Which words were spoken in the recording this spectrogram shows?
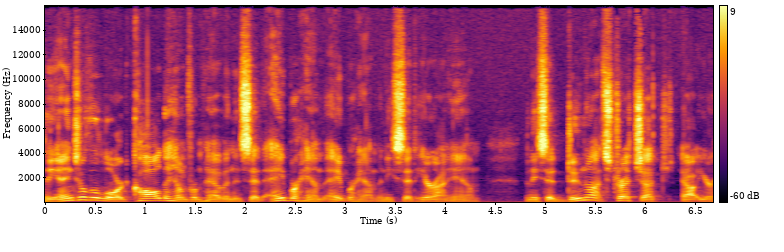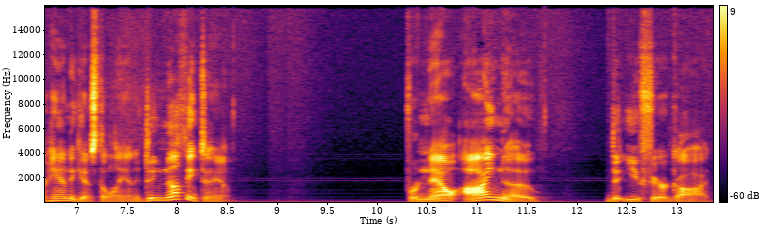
The angel of the Lord called to him from heaven and said, Abraham, Abraham. And he said, Here I am. And he said, Do not stretch out, your hand against the land and do nothing to him. For now I know that you fear God,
